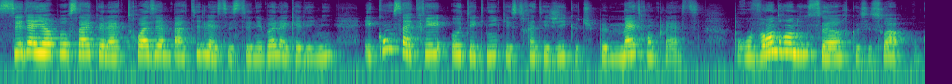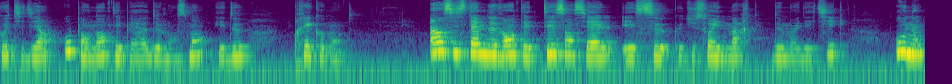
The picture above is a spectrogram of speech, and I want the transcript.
C'est d'ailleurs pour ça que la troisième partie de la Sustainable Academy est consacrée aux techniques et stratégies que tu peux mettre en place pour vendre en douceur, que ce soit au quotidien ou pendant tes périodes de lancement et de précommande. Un système de vente est essentiel et ce, que tu sois une marque de mode éthique ou non.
